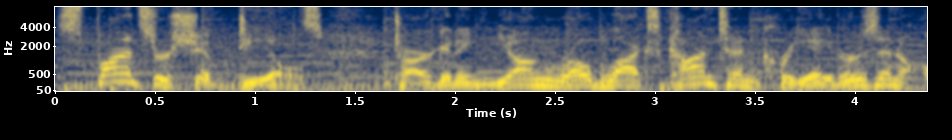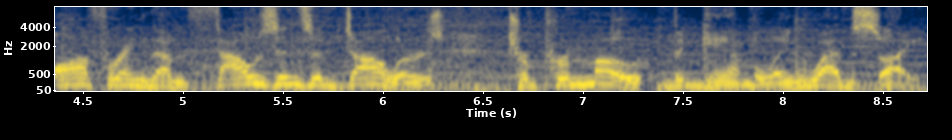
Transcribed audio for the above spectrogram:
sponsorship deals, targeting young Roblox content creators and offering them thousands of dollars to promote the gambling website.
